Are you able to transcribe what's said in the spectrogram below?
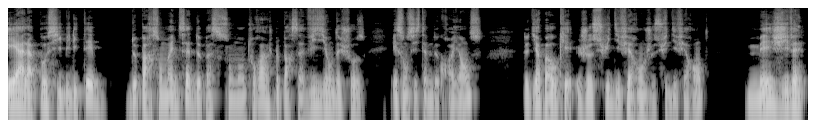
et a la possibilité, de par son mindset, de par son entourage, de par sa vision des choses et son système de croyance, de dire, bah ok, je suis différent, je suis différente, mais j'y vais.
